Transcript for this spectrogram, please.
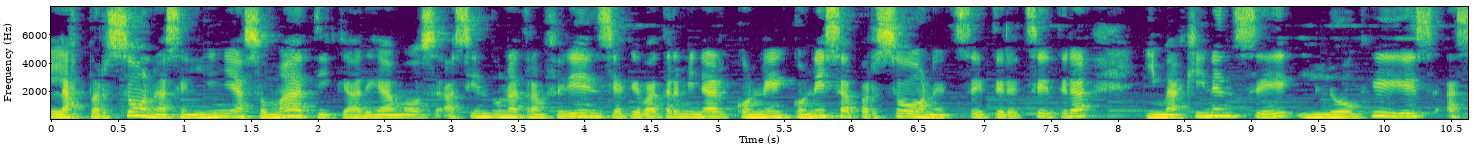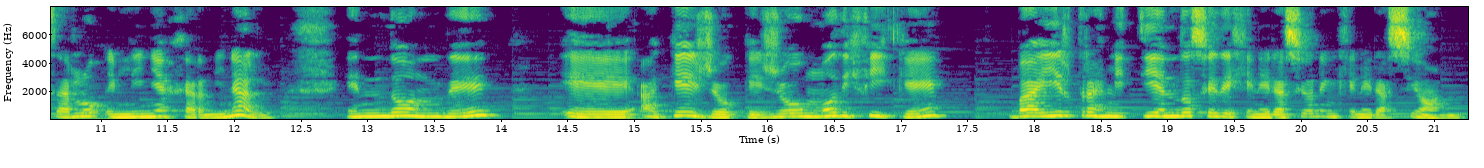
las personas en línea somática, digamos, haciendo una transferencia que va a terminar con, e, esa persona, etcétera, etcétera, imagínense lo que es hacerlo en línea germinal, en donde eh, aquello que yo modifique va a ir transmitiéndose de generación en generación.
